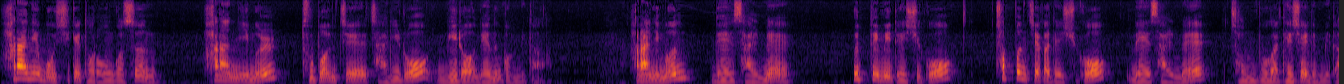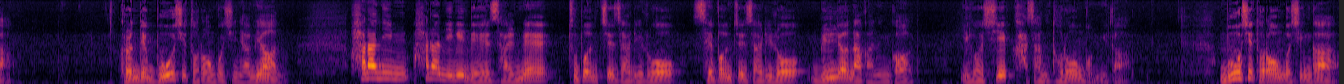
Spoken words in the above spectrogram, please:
하나님 보시기에 더러운 것은 하나님을 두 번째 자리로 밀어내는 겁니다. 하나님은 내 삶의 으뜸이 되시고 첫 번째가 되시고 내 삶의 전부가 되셔야 됩니다. 그런데 무엇이 더러운 것이냐면 하나님 하나님이 내 삶의 두 번째 자리로 세 번째 자리로 밀려나가는 것 이것이 가장 더러운 겁니다. 무엇이 더러운 것인가?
